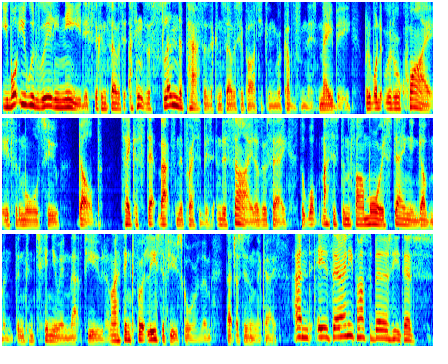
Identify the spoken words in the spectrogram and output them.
what you would really need if the Conservative, I think there's a slender path that the Conservative Party can recover from this, maybe, but what it would require is for them all to gulp, take a step back from the precipice, and decide, as I say, that what matters to them far more is staying in government than continuing that feud. And I think for at least a few score of them, that just isn't the case. And is there any possibility that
